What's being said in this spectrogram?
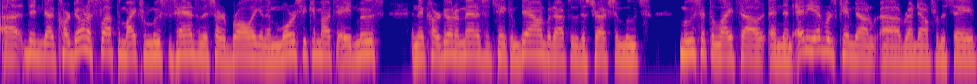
Uh, then uh, Cardona slapped the mic from Moose's hands and they started brawling. And then Morrissey came out to aid Moose. And then Cardona managed to take him down. But after the distraction, Moose, Moose hit the lights out. And then Eddie Edwards came down, uh, ran down for the save.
